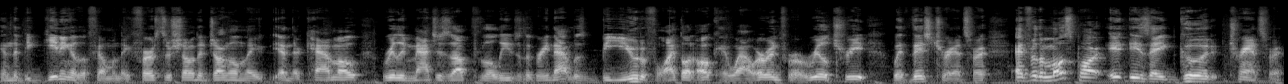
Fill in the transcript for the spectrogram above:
in the beginning of the film when they first are showing the jungle and they and their camo really matches up to the leaves of the green. That was beautiful. I thought, okay, wow, we're in for a real treat with this transfer. And for the most part, it is a good transfer.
